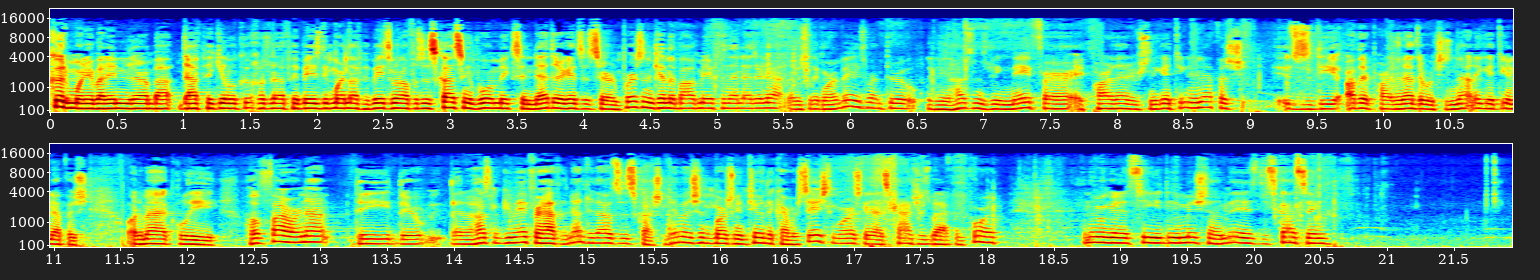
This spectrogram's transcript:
Good morning, everybody. About Daf Pegim Kuchas Daf Beis. The Gemara Daf Beis was discussing if a woman makes a neder against a certain person, can the Baal made for that neder not? So the Gemara Beis went through if the husband's being made for a part of the neder which is to nefesh is the other part of the neder which is not to nefesh automatically hofar or not. The the the husband can be made for half the neder. That was the discussion. The Gemara is going to continue the conversation. The Gemara is going to ask questions back and forth, and then we're going to see the Mishnah Beis discussing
